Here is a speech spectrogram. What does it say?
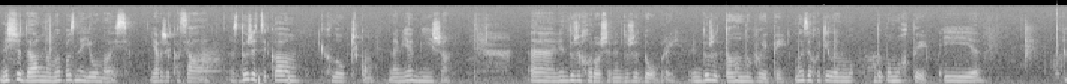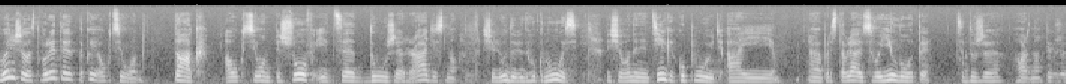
Нещодавно ми познайомились, я вже казала, з дуже цікавим хлопчиком на ім'я Міша. Е, Він дуже хороший, він дуже добрий, він дуже талановитий. Ми захотіли йому допомогти і вирішили створити такий аукціон. Так, аукціон пішов, і це дуже радісно, що люди відгукнулись, що вони не тільки купують, а й е, представляють свої лоти. Це дуже гарно. Ти вже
